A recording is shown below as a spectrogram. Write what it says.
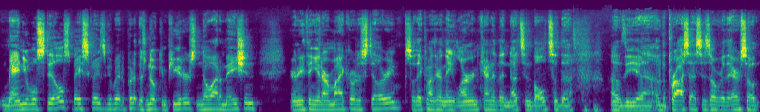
manual stills. Basically, is a good way to put it. There's no computers, no automation or anything in our micro distillery. So they come out there and they learn kind of the nuts and bolts of the of the uh, of the processes over there. So,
